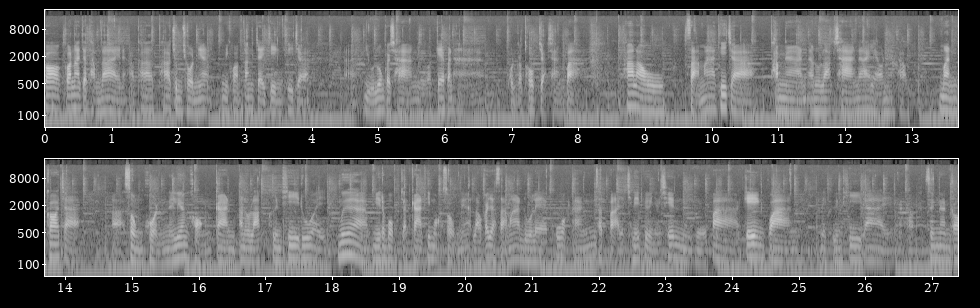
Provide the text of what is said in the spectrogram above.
ก็ก็น่าจะทำได้นะครับ ถ้าถ้าชุมชนเนี่ยมีความตั้งใจจริงที่จะอยู่ร่วมกับช้าง หรือว่าแก้ปัญหาผลกระทบจากช้างป่า ถ้าเราสามารถที่จะทำงานอนุรักษ์ช้างได้แล้วเนี่ยครับ มันก็จะ ส่งผลในเรื่องของการอนุรักษ์พื้นที่ด้วย เมื่อมีระบบจัดการที่เหมาะสมเนี่ยเราก็จะสามารถดูแลพวกทั้งสัตว์ป่าชนิดอื่น อย่างเช่นหมูป่า เก้งกวางในพื้นที่ได้นะครับ ซึ่งนั่นก็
